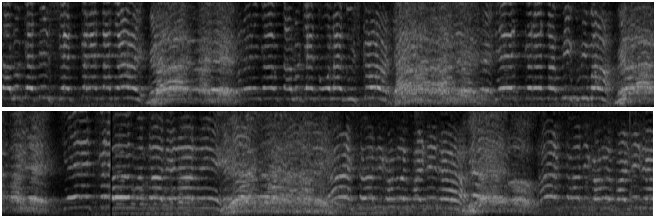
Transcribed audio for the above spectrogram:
तालुक्यातील शेतकऱ्यांना न्याय मिळालाच पाहिजे धरणगाव तालुक्यात ओला दुष्काळ शेतकऱ्यांना पीक विमा मिळालाच पाहिजे शेतकऱ्यांना मतदान देणार नाही राष्ट्रवादी काँग्रेस पार्टीचा राष्ट्रवादी काँग्रेस पार्टीचा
